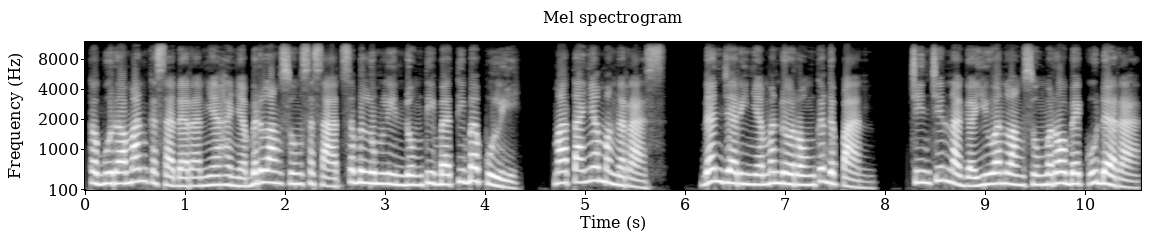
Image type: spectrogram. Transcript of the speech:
Keburaman kesadarannya hanya berlangsung sesaat sebelum Lindong tiba-tiba pulih. Matanya mengeras, dan jarinya mendorong ke depan. Cincin naga Yuan langsung merobek udara,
